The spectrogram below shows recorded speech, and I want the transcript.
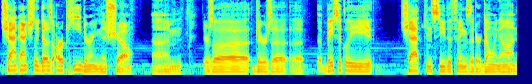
chat actually does RP during this show. Um, there's a there's a, a basically chat can see the things that are going on,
